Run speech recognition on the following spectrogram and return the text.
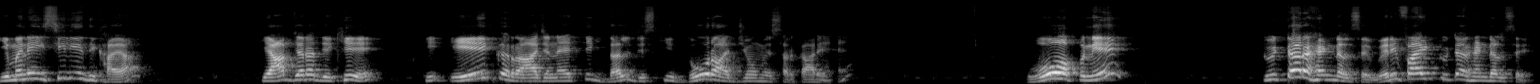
ये मैंने इसीलिए दिखाया कि आप जरा देखिए कि एक राजनैतिक दल जिसकी दो राज्यों में सरकारें हैं, वो अपने ट्विटर हैंडल से, वेरीफाइड ट्विटर हैंडल से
